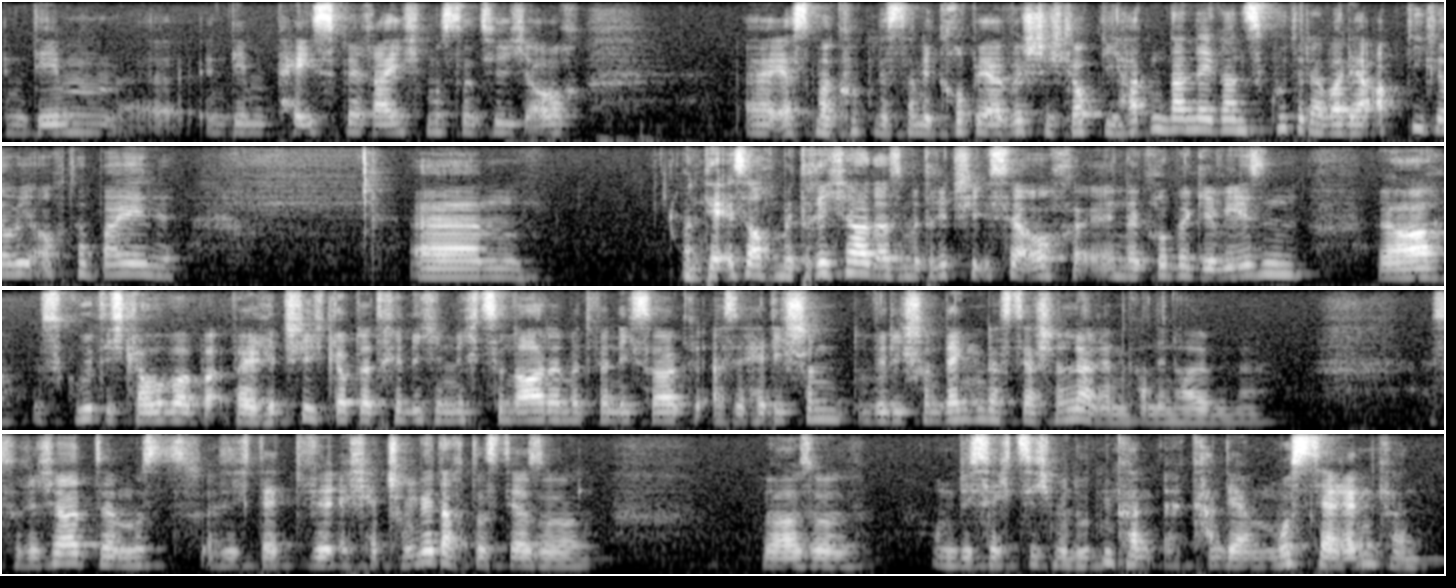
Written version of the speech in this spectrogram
in dem, äh, in dem Pace-Bereich muss natürlich auch äh, erstmal gucken, dass dann eine Gruppe erwischt. Ich glaube, die hatten dann eine ganz gute, da war der Abdi, glaube ich, auch dabei. Ähm, und der ist auch mit Richard, also mit Richie ist er auch in der Gruppe gewesen. Ja, ist gut. Ich glaube aber bei Richie, ich glaube, da trete ich ihm nicht zu nahe damit, wenn ich sage, also hätte ich schon, würde ich schon denken, dass der schneller rennen kann, den halben. Ne? Also Richard, der muss, also ich, der, ich hätte schon gedacht, dass der so, ja, so um die 60 Minuten kann, kann der, muss der rennen können.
